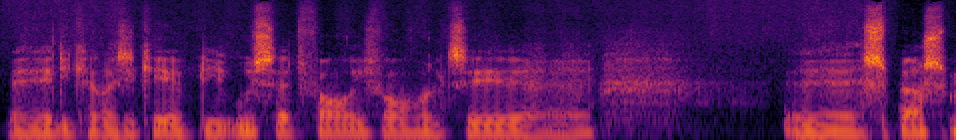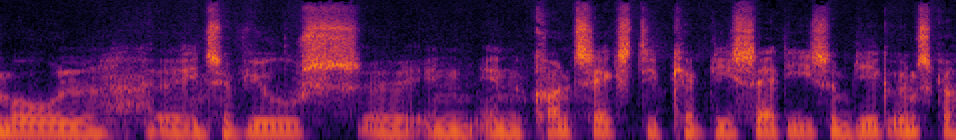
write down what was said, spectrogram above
hvad det er, de kan risikere at blive udsat for i forhold til øh, øh, spørgsmål, øh, interviews, øh, en, en kontekst, de kan blive sat i, som de ikke ønsker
